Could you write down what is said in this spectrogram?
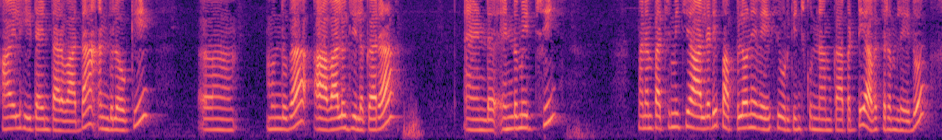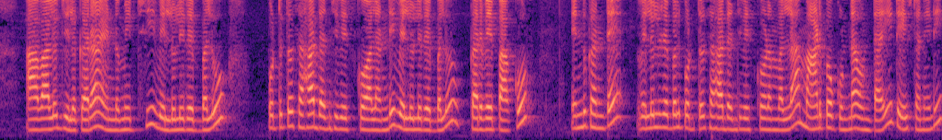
ఆయిల్ హీట్ అయిన తర్వాత అందులోకి ముందుగా ఆవాలు జీలకర్ర అండ్ ఎండుమిర్చి. మనం పచ్చిమిర్చి ఆల్రెడీ పప్పులోనే వేసి ఉడికించుకున్నాం కాబట్టి అవసరం లేదు. ఆవాలు జీలకర్ర ఎండుమిర్చి వెల్లుల్లి రెబ్బలు. పొట్టుతో సహా దంచి వేసుకోవాలండి వెల్లుల్లి రెబ్బలు కరివేపాకు. ఎందుకంటే వెల్లుల్లి రెబ్బలు పొట్టుతో సహా దంచి వేసుకోవడం వల్ల మాడిపోకుండా ఉంటాయి టేస్ట్ అనేది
